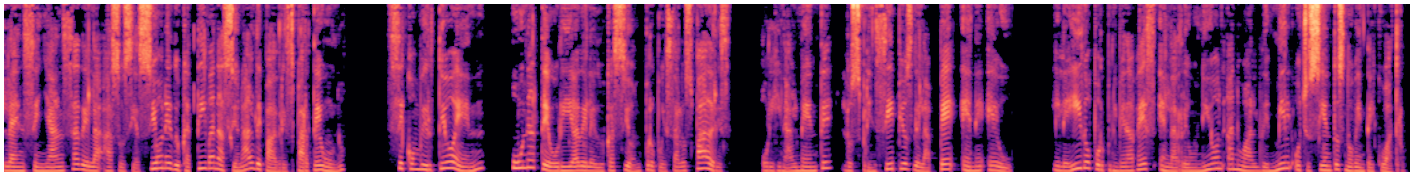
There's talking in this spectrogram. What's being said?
La enseñanza de la Asociación Educativa Nacional de Padres, parte 1, se convirtió en una teoría de la educación propuesta a los padres, originalmente los principios de la PNEU, y leído por primera vez en la reunión anual de 1894.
